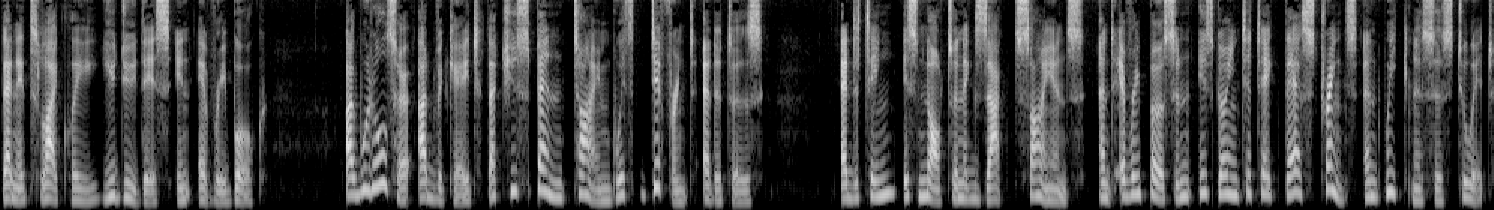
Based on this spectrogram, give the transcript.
then it's likely you do this in every book. I would also advocate that you spend time with different editors. Editing is not an exact science, and every person is going to take their strengths and weaknesses to it.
